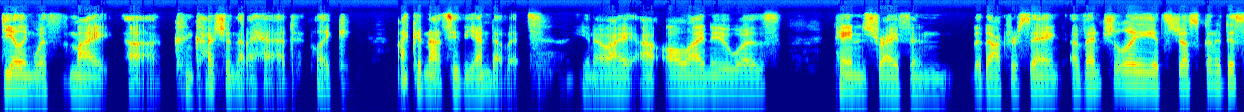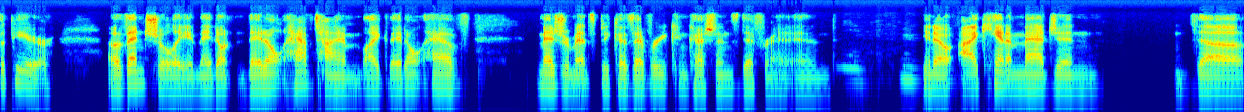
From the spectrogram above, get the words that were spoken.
dealing with my uh, concussion that I had. Like I could not see the end of it. You know, I, I all I knew was pain and strife and the doctor saying eventually it's just going to disappear eventually and they don't they don't have time like they don't have measurements because every concussion's different and you know mm-hmm. i can't imagine the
